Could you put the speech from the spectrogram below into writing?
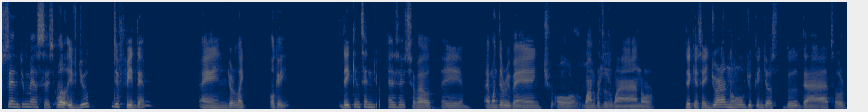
send you message. Well, if you defeat them, and you're like, okay, they can send you a message about, uh, I want the revenge, or one versus one, or they can say you are a noob. You can just do that, or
